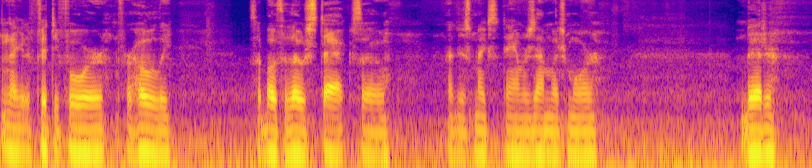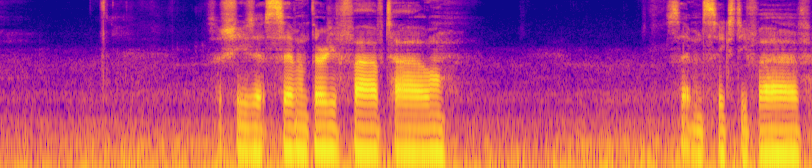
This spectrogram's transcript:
negative 54 for holy. So both of those stack, so that just makes the damage that much more better. So she's at 735 tile, 765,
